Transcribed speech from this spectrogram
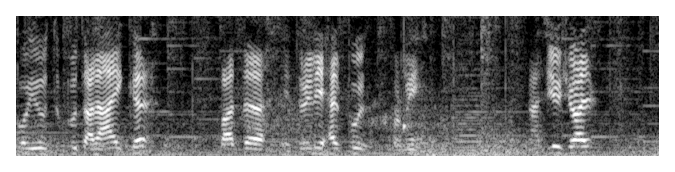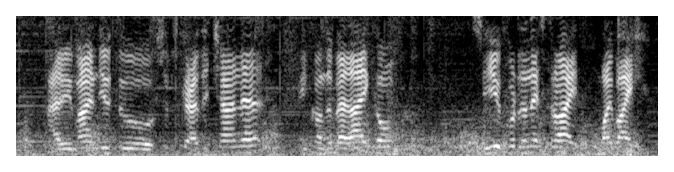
for you to put a like, but uh, it's really helpful for me. As usual, I remind you to subscribe the channel, click on the bell icon. See you for the next ride. Bye bye.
